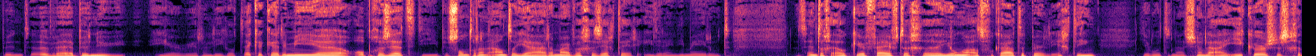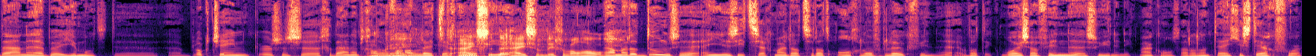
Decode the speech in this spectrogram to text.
punten. We hebben nu hier weer een Legal Tech Academy eh, opgezet. Die bestond al een aantal jaren, maar we hebben gezegd tegen iedereen die meedoet. Dat zijn toch elke keer 50 eh, jonge advocaten per lichting. Je moet de nationale AI-cursus gedaan hebben. Je moet de blockchain-cursus gedaan hebben. Het gaat over allerlei Dus de, eisen, technologieën. de eisen liggen wel hoog. Nou, maar dat doen ze. En je ziet zeg maar dat ze dat ongelooflijk leuk vinden. Wat ik mooi zou vinden, Soejen en ik maken ons daar al een tijdje sterk voor,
